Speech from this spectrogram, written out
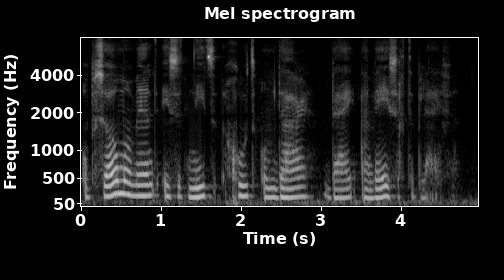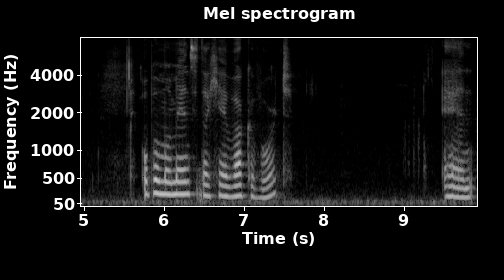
Op zo'n moment is het niet goed om daarbij aanwezig te blijven. Op een moment dat jij wakker wordt en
